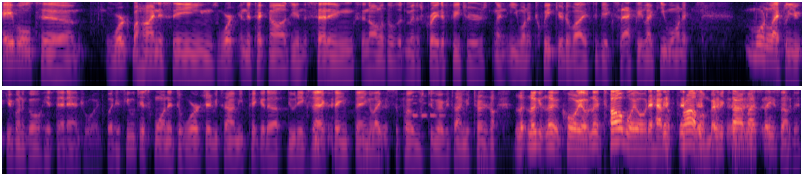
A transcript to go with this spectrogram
able to work behind the scenes, work in the technology and the settings and all of those administrative features, and you want to tweak your device to be exactly like you want it, more than likely you're going to go hit that Android. But if you just want it to work every time you pick it up, do the exact same thing like it's supposed to every time you turn it on. Look, look at look at Corey over, look Tallboy over there having a problem every time I say something.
